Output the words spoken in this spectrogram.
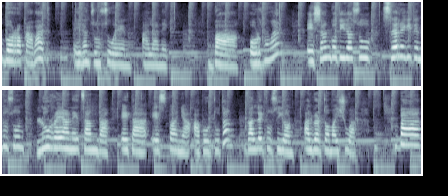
borroka bat, erantzun zuen alanek. Ba, orduan, esango didazu zer egiten duzun lurrean etzanda eta Espainia apurtuta? Galdetu zion Alberto Maixuak. Ba,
